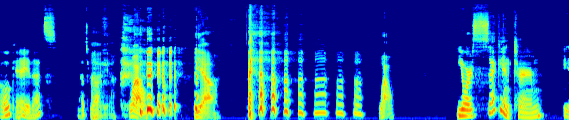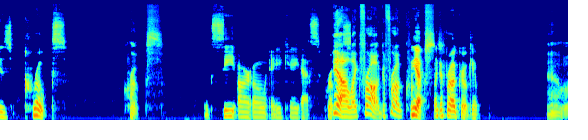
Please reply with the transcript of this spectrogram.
okay, that's that's Oh, yeah. Wow. Yeah. wow. Your second term is croaks, Croaks. C R O A K S. Croaks. Yeah, like frog. A frog croaks. Yep, like a frog croak. Yep. Oh boy.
